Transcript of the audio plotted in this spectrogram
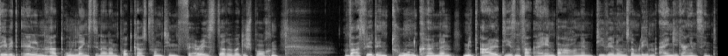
David Allen hat unlängst in einem Podcast von Tim Ferriss darüber gesprochen, was wir denn tun können mit all diesen Vereinbarungen, die wir in unserem Leben eingegangen sind.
